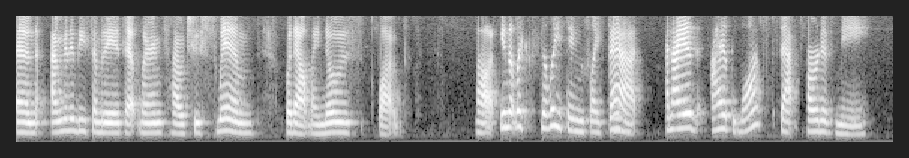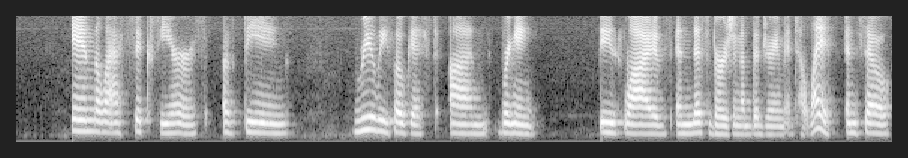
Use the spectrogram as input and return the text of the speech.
And I'm going to be somebody that learns how to swim without my nose plugged uh, you know, like silly things like that. And I had I had lost that part of me in the last six years of being really focused on bringing these lives and this version of the dream into life. And so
